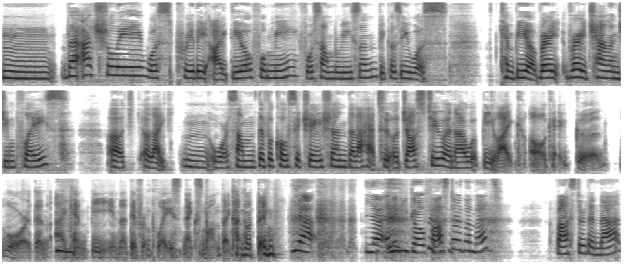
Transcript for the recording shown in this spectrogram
Mm, that actually was pretty ideal for me for some reason because it was can be a very very challenging place, uh, uh, like mm, or some difficult situation that I had to adjust to, and I would be like, oh, okay, good lord, then I can be in a different place next month, that kind of thing. Yeah. Yeah. And if you go faster than that, faster than that.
